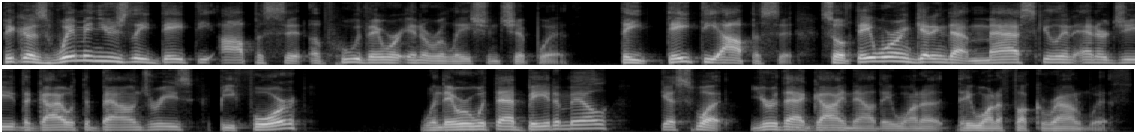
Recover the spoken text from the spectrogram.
because women usually date the opposite of who they were in a relationship with. They date the opposite. So if they weren't getting that masculine energy, the guy with the boundaries before, when they were with that beta male, guess what? You're that guy now they want to they want to fuck around with.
